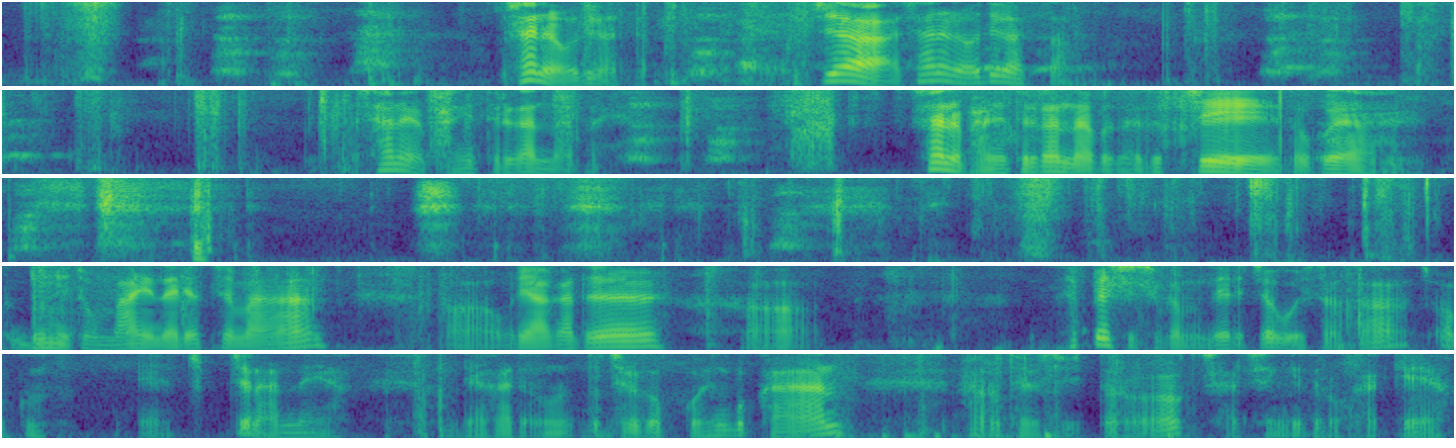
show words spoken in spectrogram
샤넬 어디 갔다? 구, 구찌야, 샤넬 어디 갔어? 샤넬 방에 들어갔나 봐요. 샤넬 방에 들어갔나 보다. 그치, 너구야. 눈이 좀 많이 내렸지만 어, 우리 아가들 어, 햇볕이 지금 내리쬐고 있어서 조금 예, 춥진 않네요. 우리 아가들 오늘 또 즐겁고 행복한 하루 될 수 있도록 잘 챙기도록 할게요.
